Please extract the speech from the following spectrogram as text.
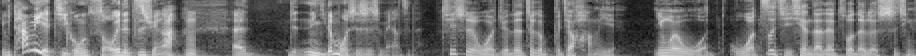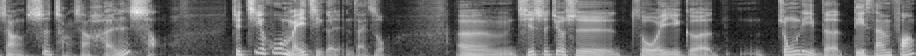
因为他们也提供所谓的咨询啊。嗯，呃，你的模式是什么样子的？其实我觉得这个不叫行业，因为我我自己现在在做这个事情上，市场上很少，就几乎没几个人在做。嗯，其实就是作为一个中立的第三方，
